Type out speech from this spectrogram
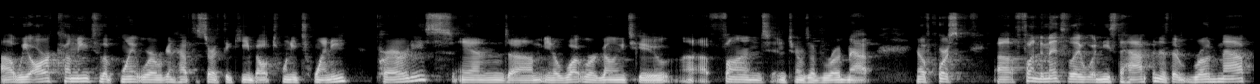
Uh, we are coming to the point where we're going to have to start thinking about 2020 priorities and um, you know what we're going to uh, fund in terms of roadmap. Now of course uh, fundamentally what needs to happen is that roadmap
